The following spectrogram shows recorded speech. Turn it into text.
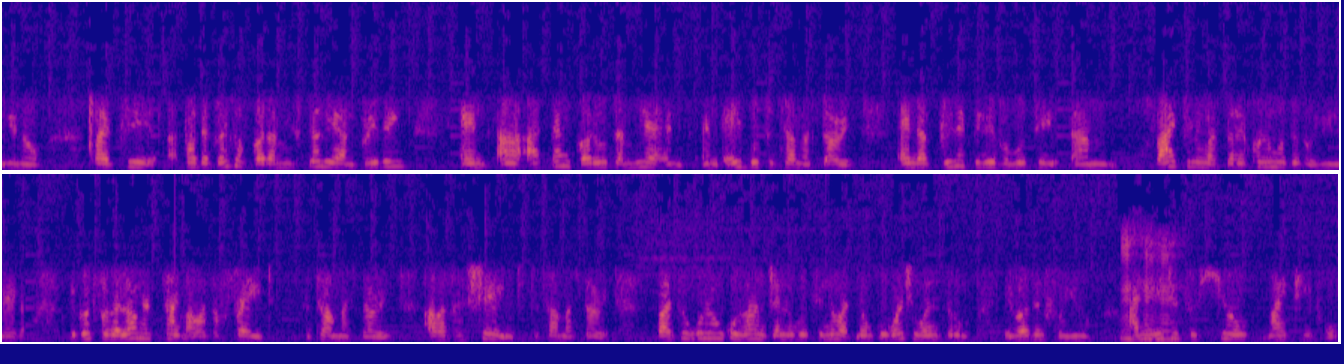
you know, but see, by the grace of God, I'm still here, I'm breathing, and uh, I thank God that I'm here and, and able to tell my story. And I really believe ukuthi um, vitally my story, because for the longest time I was afraid to tell my story. I was ashamed to tell my story. But uNkulunkulu wangitshela ukuthi you know what what you went through, it wasn't for you. Mm-hmm. I need you to heal my people.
